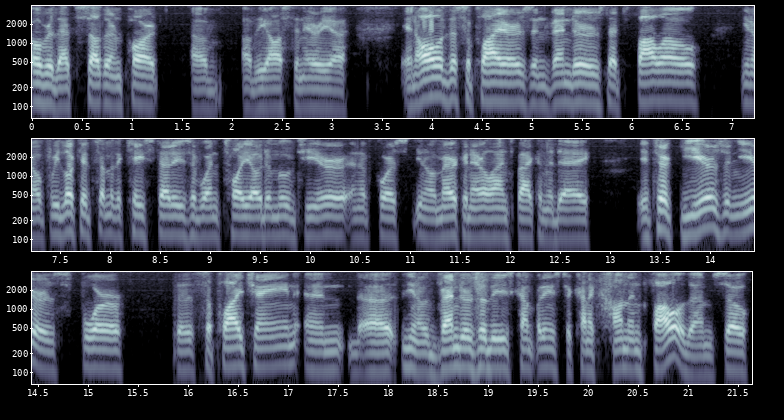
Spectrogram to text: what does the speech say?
over that southern part of of the Austin area, and all of the suppliers and vendors that follow you know, if we look at some of the case studies of when Toyota moved here, and of course, you know, American Airlines back in the day, it took years and years for the supply chain and uh, you know vendors of these companies to kind of come and follow them. So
